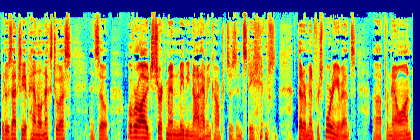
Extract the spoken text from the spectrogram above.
but it was actually a panel next to us, and so overall, I would just recommend maybe not having conferences in stadiums that are meant for sporting events uh, from now on.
